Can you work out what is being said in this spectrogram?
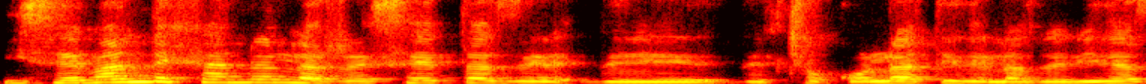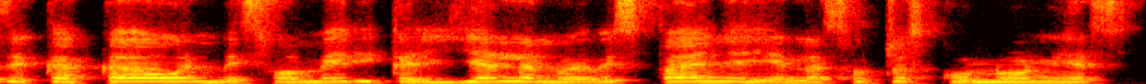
y se van dejando en las recetas de, del chocolate y de las bebidas de cacao en Mesoamérica y ya en la Nueva España y en las otras colonias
